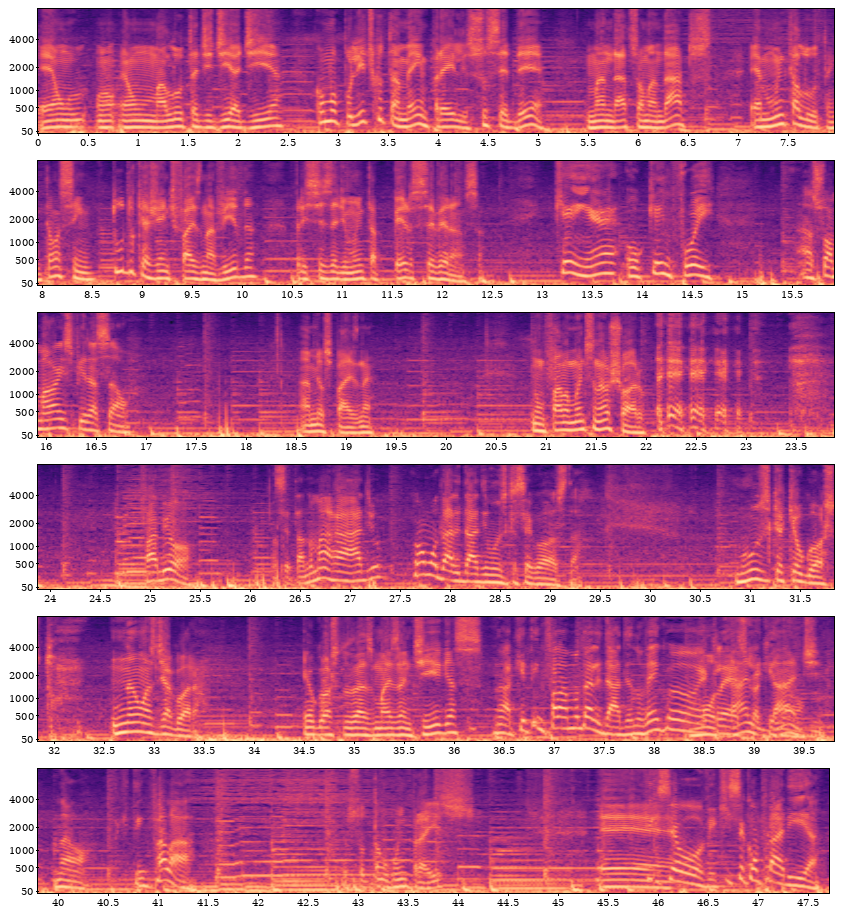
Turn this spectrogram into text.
É, um, um é uma luta de dia a dia. Como político também, para ele suceder mandatos a mandatos, é muita luta. Então, assim, tudo que a gente faz na vida precisa de muita perseverança. Quem é ou quem foi a sua maior inspiração? Ah, meus pais, né? Não falo muito, senão eu choro. Fábio, você tá numa rádio. Qual modalidade de música você gosta? Música que eu gosto. Não as de agora. Eu gosto das mais antigas. Não, aqui tem que falar modalidade, não vem com eclético aqui não. Não, aqui tem que falar. Eu sou tão ruim para isso. É... O que você ouve? O que você compraria?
